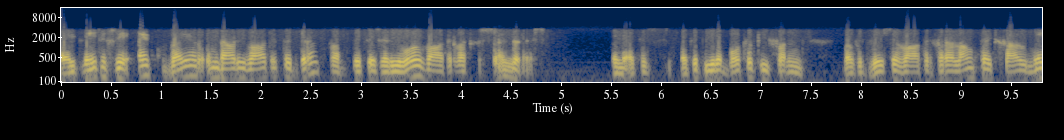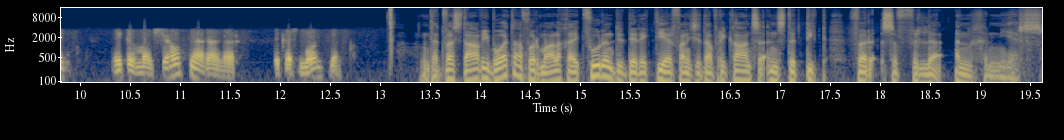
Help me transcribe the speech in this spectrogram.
Hy het net gesê ek weier om daardie water te drink want dit is rioolwater wat gesuiwer is. En ek is ek het hier 'n botteltjie van wat dit wese water vir 'n lang tyd gehou net net om myself te herinner. Dit is moontlik. En dit was Dawie Botha, voormalige uitvoerende direkteur van die Suid-Afrikaanse Instituut vir Siviele Ingenieurs.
